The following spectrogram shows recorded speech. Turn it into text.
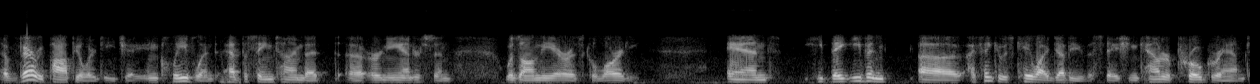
a very popular DJ in Cleveland mm-hmm. at the same time that uh, Ernie Anderson was on the air as Ghoulardi. And he, they even, uh, I think it was KYW, the station, counter programmed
